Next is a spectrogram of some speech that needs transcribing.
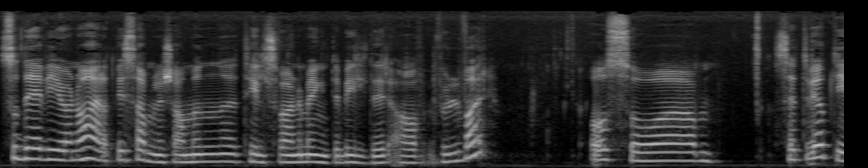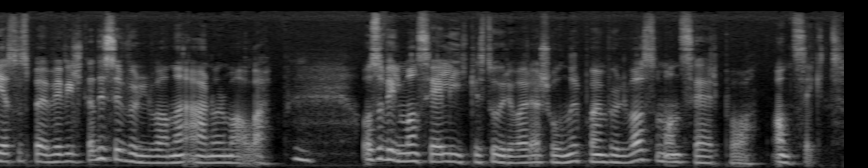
Så det vi gjør nå, er at vi samler sammen tilsvarende mengde bilder av vulvar. Og så setter vi opp de, og så spør vi hvilke av disse vulvaene er normale. Og så vil man se like store variasjoner på en vulva som man ser på ansikt.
